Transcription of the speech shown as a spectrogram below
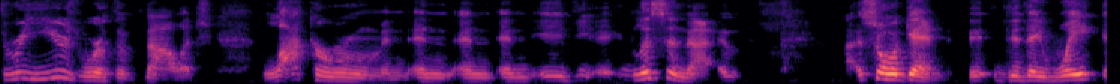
three years worth of knowledge, locker room, and and and and if you, listen, that. So again, did they wait?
